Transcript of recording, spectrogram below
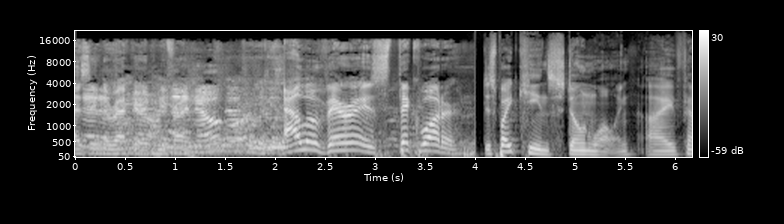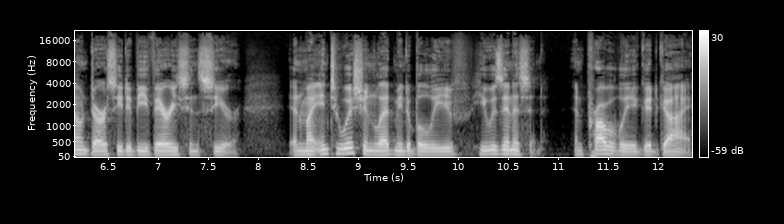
He's shaking his editorializing head the record, to be frank. No. aloe vera is thick water. Despite Keene's stonewalling, I found Darcy to be very sincere, and my intuition led me to believe he was innocent and probably a good guy.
